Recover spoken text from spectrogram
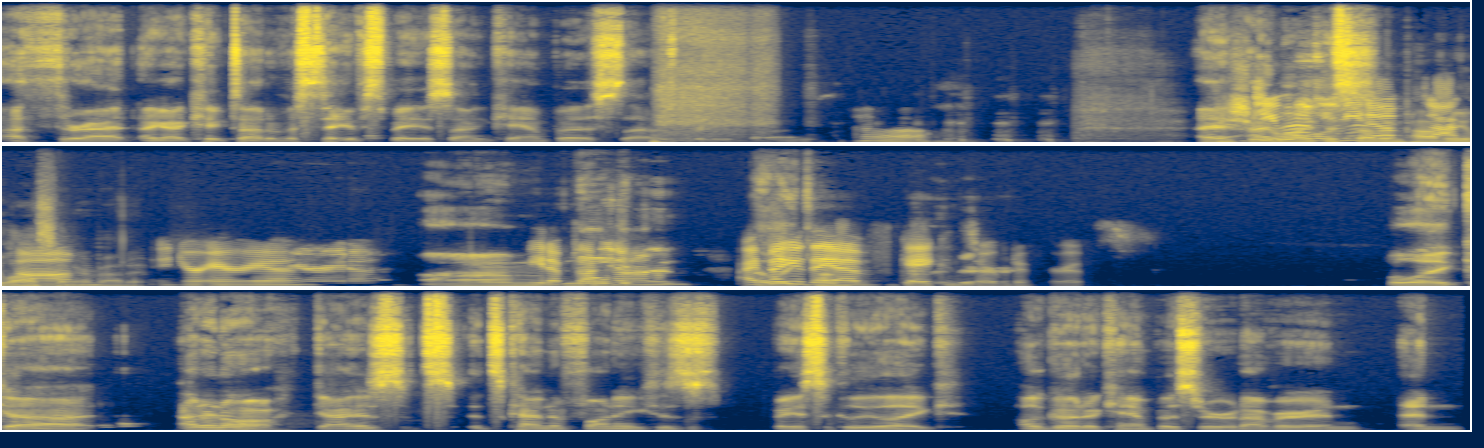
a threat. I got kicked out of a safe space on campus. That was pretty fun. Oh. I- You should I Do write the Southern Poverty Law Center about it. in your area? Um, Meetup.com. no, I, I bet like you they to- have gay conservative groups. but like, uh, I don't know, guys. It's it's kind of funny because basically, like, I'll go to campus or whatever, and and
